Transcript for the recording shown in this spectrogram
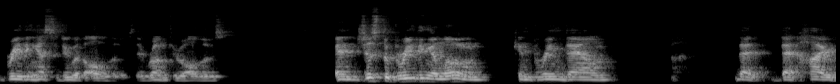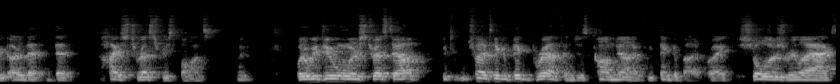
breathing has to do with all of those. They run through all those. And just the breathing alone can bring down that that high or that that high stress response. What do we do when we're stressed out? We, we try to take a big breath and just calm down. If we think about it, right? The shoulders relax,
